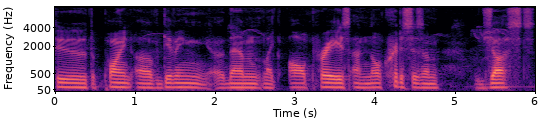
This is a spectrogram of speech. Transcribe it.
to the point of giving uh, them like all praise and no criticism just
